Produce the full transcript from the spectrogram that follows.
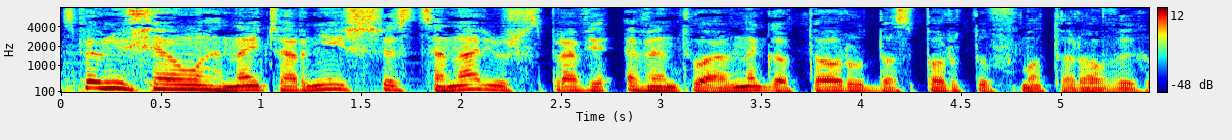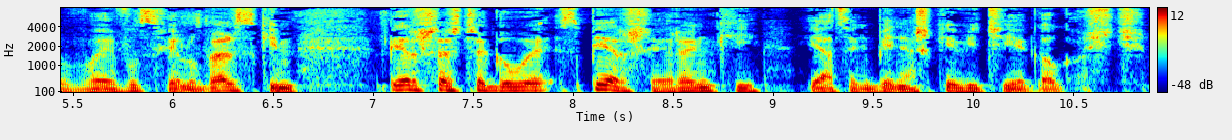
spełnił się najczarniejszy scenariusz w sprawie ewentualnego toru do sportów motorowych w województwie lubelskim. Pierwsze szczegóły z pierwszej ręki Jacek Bieniaszkiewicz i jego gość.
